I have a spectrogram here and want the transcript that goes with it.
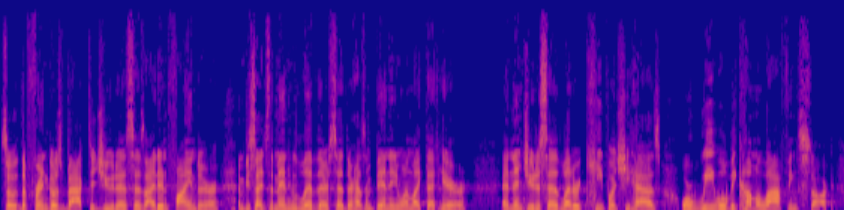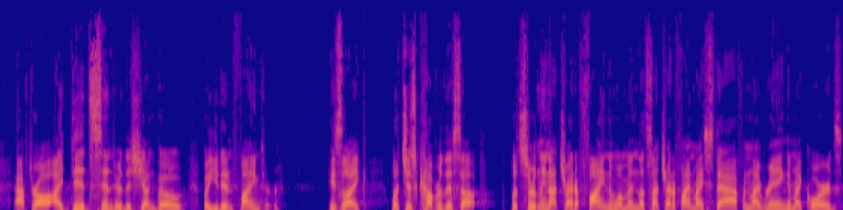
So the friend goes back to Judah, says, I didn't find her. And besides, the men who live there said, There hasn't been anyone like that here. And then Judah said, Let her keep what she has, or we will become a laughing stock. After all, I did send her this young goat, but you didn't find her. He's like, Let's just cover this up. Let's certainly not try to find the woman. Let's not try to find my staff and my ring and my cords.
